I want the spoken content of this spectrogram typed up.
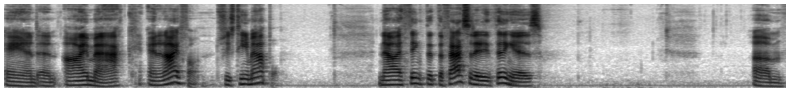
and an iMac and an iPhone. She's Team Apple. Now, I think that the fascinating thing is, um,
